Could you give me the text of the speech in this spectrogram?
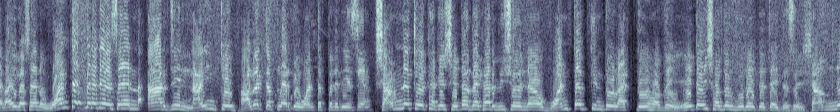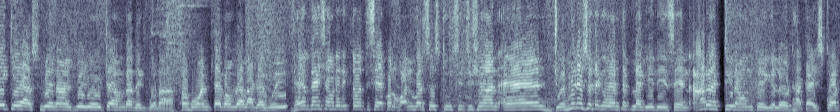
এলাইভ আছেন। ওয়ান ট্যাপ মেরে দিয়েছেন। আর যে নাইন কে ভালো একটা প্লেয়ারকে ওয়ান ট্যাপ মেরে দিয়েছেন। সামনে কে থাকে সেটা দেখার বিষয় না। ওয়ান ট্যাপ কিন্তু রাখতেই হবে। এটাই সজল বুঝাইতে চাইতেছে। সামনে কে আসবে, না আসবে, ওইটা আমরা দেখব না। ওয়ান ট্যাপ আমরা লাগাবোই। যাই গাইস আমরা দেখতে পাচ্ছি এখন one versus two situation and জহিরের সাথে ওয়ান ট্যাপ লাগিয়ে দিয়েছেন। আরও একটি রাউন্ড হয়ে গেল ঢাকা স্কোয়াড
